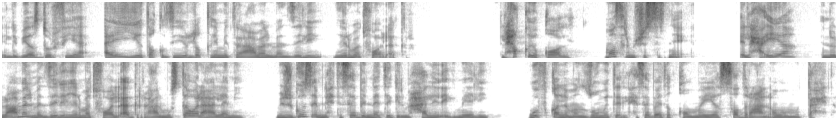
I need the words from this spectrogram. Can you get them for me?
اللي بيصدر فيها أي تقدير لقيمة العمل المنزلي غير مدفوع الأجر. الحق يقال مصر مش استثناء. الحقيقة إنه العمل المنزلي غير مدفوع الأجر على المستوى العالمي مش جزء من احتساب الناتج المحلي الإجمالي وفقا لمنظومة الحسابات القومية الصادرة عن الأمم المتحدة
